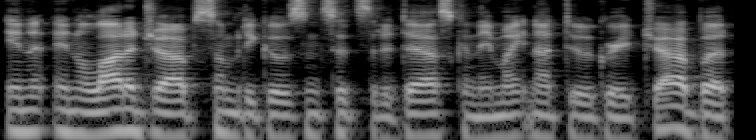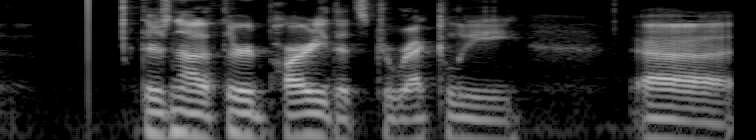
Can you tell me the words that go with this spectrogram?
in in a lot of jobs, somebody goes and sits at a desk and they might not do a great job, but there's not a third party that's directly uh,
